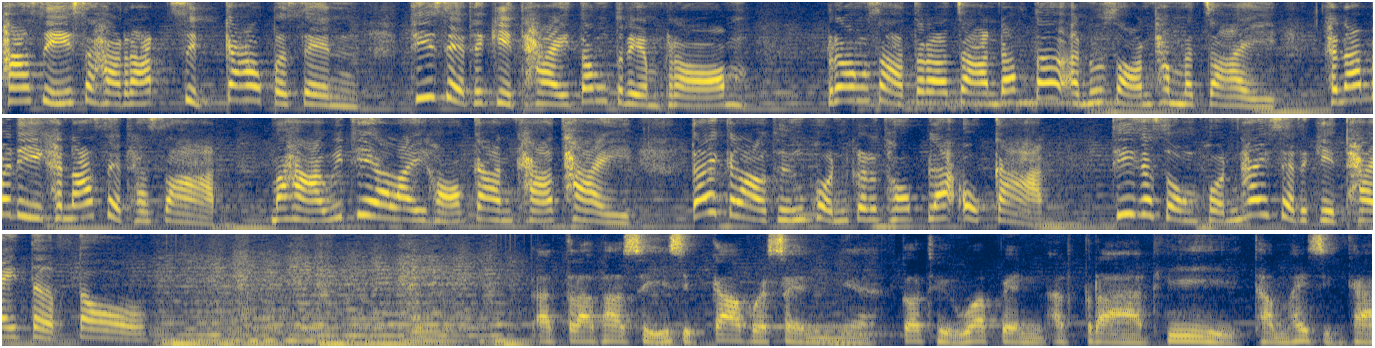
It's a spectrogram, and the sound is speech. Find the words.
ภาษีสหรัฐ 19%ที่เศรษฐกิจไทยต้องเตรียมพร้อม รองศาสตราจารย์ ดร อนุสรธรรมใจ คณะบดีคณะเศรษฐศาสตร์ มหาวิทยาลัยหอการค้าไทย ได้กล่าวถึงผลกระทบและโอกาส ที่จะส่งผลให้เศรษฐกิจไทยเติบโต อัตราภาษี 19%เนี่ยก็ถือว่าเป็นอัตราที่ทำให้สินค้า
